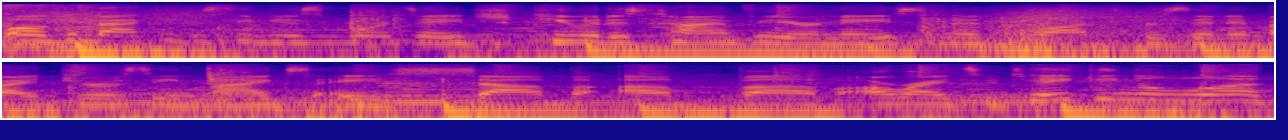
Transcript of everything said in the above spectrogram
Welcome back CBS Sports HQ. It is time for your Naismith Watch presented by Jersey Mike's, a sub above. All right, so taking a look,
